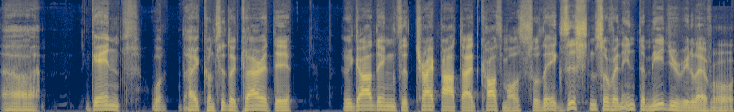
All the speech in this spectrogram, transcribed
uh, gained what I consider clarity regarding the tripartite cosmos, so the existence of an intermediary level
